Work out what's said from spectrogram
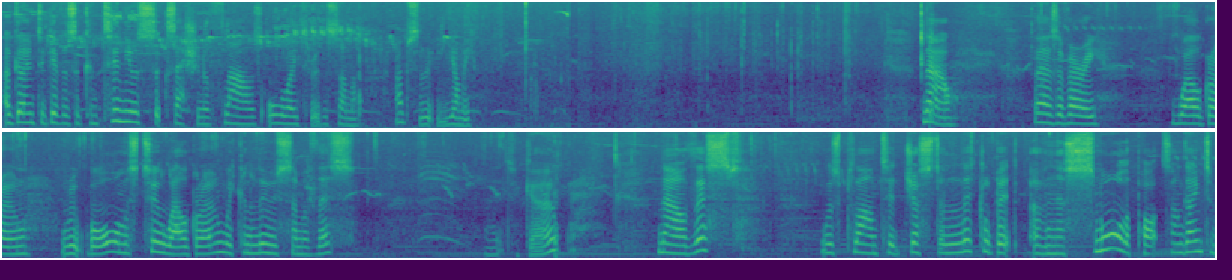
are going to give us a continuous succession of flowers all the way through the summer? Absolutely yummy. Now, there's a very well-grown root ball, almost too well-grown. We can lose some of this. There to go. Now this was planted just a little bit in a smaller pot, so I'm going to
